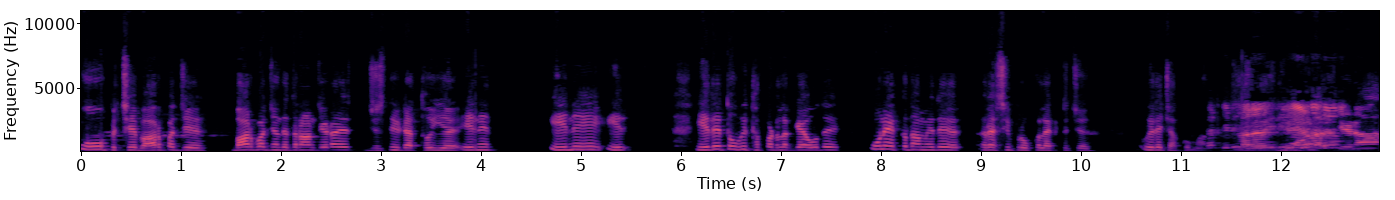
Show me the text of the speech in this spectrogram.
ਉਹ ਪਿੱਛੇ ਬਾਹਰ ਭੱਜੇ। ਬਾਹਰ ਭੱਜਣ ਦੇ ਦੌਰਾਨ ਜਿਹੜਾ ਜਿਸ ਦੀ ਡੈਥ ਹੋਈ ਹੈ ਇਹਨੇ ਇਹਨੇ ਇਹ- ਇਹਦੇ ਤੋਂ ਵੀ ਥੱਪੜ ਲੱਗਿਆ ਉਹਦੇ ਉਹਨੇ ਇੱਕਦਮ ਇਹਦੇ ਰੈਸੀਪ੍ਰੋਕਲ ਐਕਟ 'ਚ ਇਹਦੇ ਚਾਕੂ ਮਾਰ ਸਰ ਜਿਹੜੀ ਜਿਹੜਾ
